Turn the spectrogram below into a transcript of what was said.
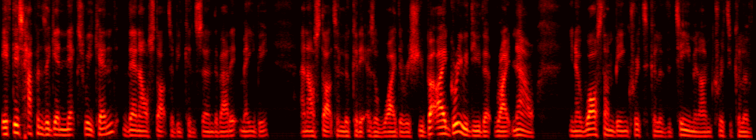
if this happens again next weekend, then I'll start to be concerned about it, maybe and I'll start to look at it as a wider issue. But I agree with you that right now, you know, whilst I'm being critical of the team and I'm critical of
